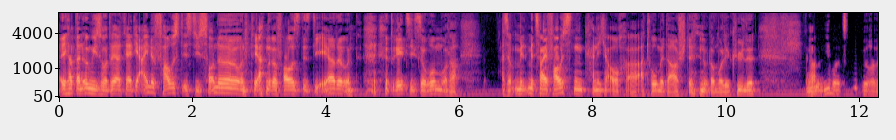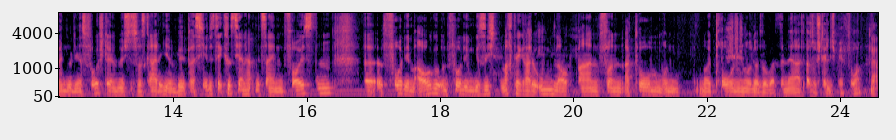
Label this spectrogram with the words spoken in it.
Ich habe dann irgendwie so, der, der, die eine Faust ist die Sonne und die andere Faust ist die Erde und dreht sich so rum oder also mit, mit zwei Fausten kann ich auch äh, Atome darstellen oder Moleküle. Ja. Also, lieber Zuhörer, wenn du dir das vorstellen möchtest, was gerade hier im Bild passiert ist, der Christian hat mit seinen Fäusten äh, vor dem Auge und vor dem Gesicht, macht er gerade Umlaufbahnen von Atomen und Neutronen oder sowas in der Art. Also stelle ich mir vor. Ja.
